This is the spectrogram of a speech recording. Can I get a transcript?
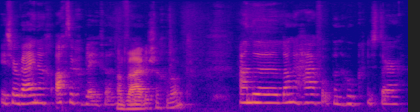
is er weinig achtergebleven. Want waar hebben ze gewoond? Aan de Lange Haven op een hoek. Dus daar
